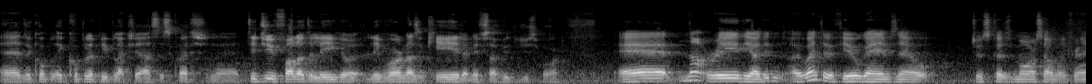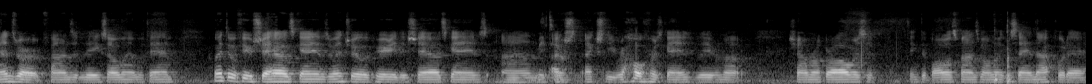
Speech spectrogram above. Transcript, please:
uh, the couple, a couple of people actually asked this question. Uh, did you follow the league of, League Ireland as a kid, and if so, who did you support? Uh, not really. I didn't. I went to a few games now, just because more so my friends were fans of the league, so I went with them. Went to a few Shells games. Went through a period of Shells games and actually, actually Rovers games. Believe it or not, Shamrock Rovers. I think the Bohs fans won't like me saying that, but uh,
